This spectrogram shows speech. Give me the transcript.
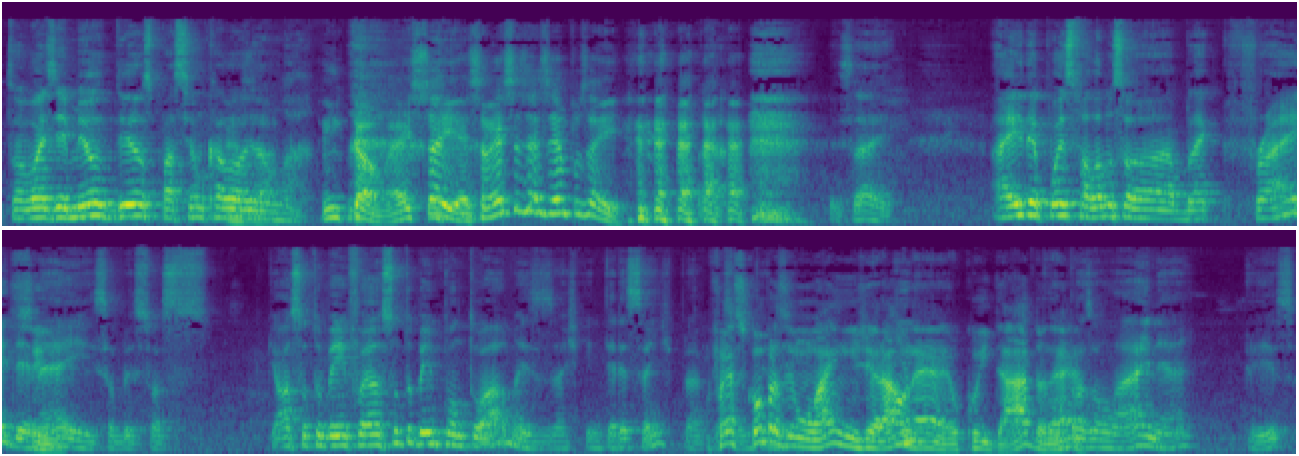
Só vai dizer, meu Deus, passei um calorão Exato. lá. Então, é isso aí. são esses exemplos aí. é, isso aí. Aí depois falamos sobre a Black Friday, Sim. né? E sobre suas que é um assunto bem, foi um assunto bem pontual, mas acho que interessante. Pra foi as compras entender. online em geral, e, né? O cuidado, compras né? Compras online, né? Isso.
